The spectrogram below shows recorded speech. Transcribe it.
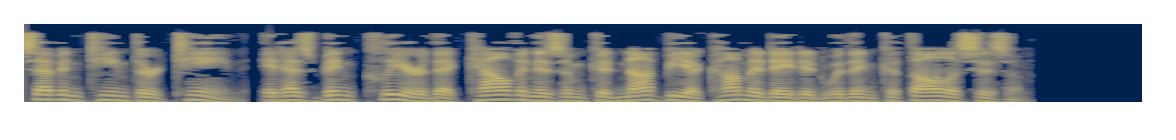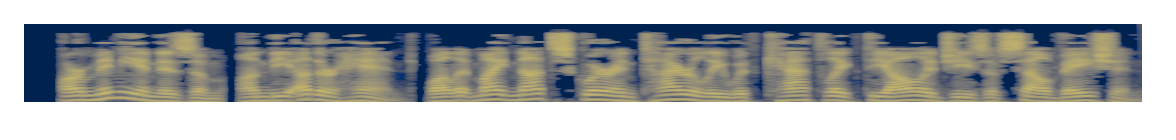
1713, it has been clear that Calvinism could not be accommodated within Catholicism. Arminianism, on the other hand, while it might not square entirely with Catholic theologies of salvation,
